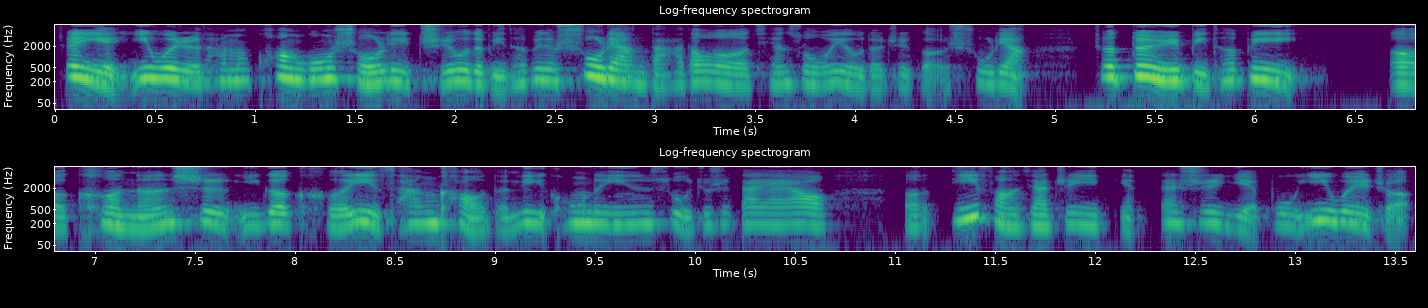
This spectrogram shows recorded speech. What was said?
这也意味着他们矿工手里持有的比特币的数量达到了前所未有的这个数量，这对于比特币，呃，可能是一个可以参考的利空的因素，就是大家要呃提防一下这一点，但是也不意味着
